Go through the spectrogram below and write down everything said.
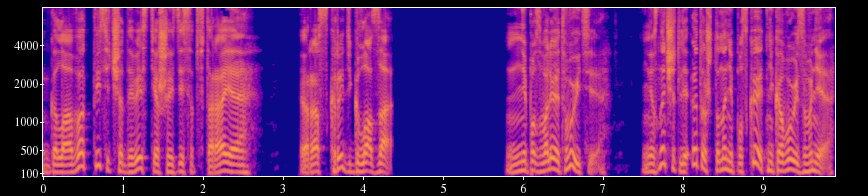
Глава 1262. Раскрыть глаза. Не позволяет выйти. Не значит ли это, что она не пускает никого извне?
